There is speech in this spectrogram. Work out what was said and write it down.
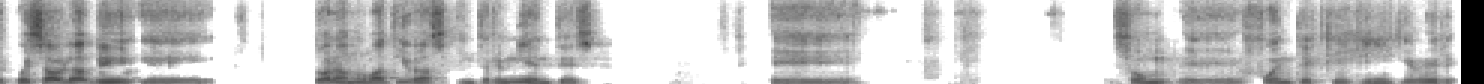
Después habla de eh, todas las normativas intervinientes. Eh, son eh, fuentes que tienen que ver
